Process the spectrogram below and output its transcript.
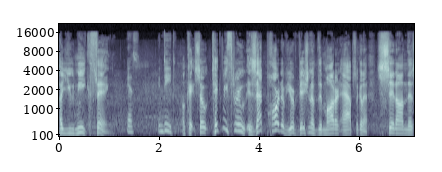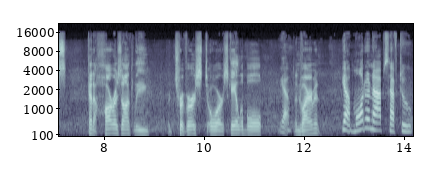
a unique thing. Yes. Indeed. Okay, so take me through, is that part of your vision of the modern apps that are going to sit on this kind of horizontally traversed or scalable Yeah. environment? Yeah. Modern apps have to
